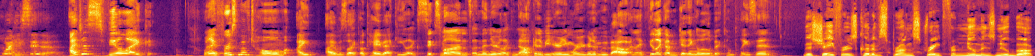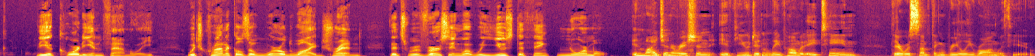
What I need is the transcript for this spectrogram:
why do you say that? I just feel like when I first moved home, I I was like, okay, Becky, like six months, and then you're like not going to be here anymore. You're going to move out, and I feel like I'm getting a little bit complacent. The Schaefers could have sprung straight from Newman's new book, The Accordion Family, which chronicles a worldwide trend that's reversing what we used to think normal. In my generation, if you didn't leave home at 18, there was something really wrong with you.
